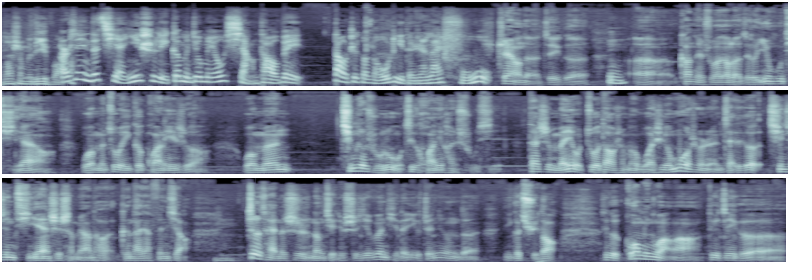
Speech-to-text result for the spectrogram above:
到什么地方，而且你的潜意识里根本就没有想到为到这个楼里的人来服务。这样的这个，嗯，呃，刚才说到了这个用户体验啊，我们作为一个管理者，我们轻车熟路，这个环境很熟悉。但是没有做到什么，我是一个陌生人，在这个亲身体验是什么样的话，跟大家分享，这才能是能解决实际问题的一个真正的一个渠道。这个光明网啊，对这个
